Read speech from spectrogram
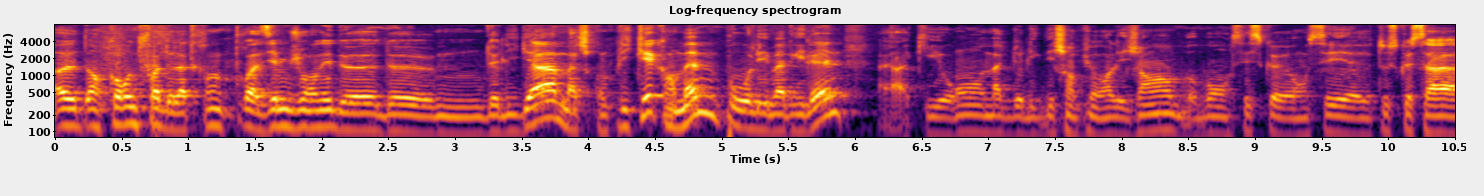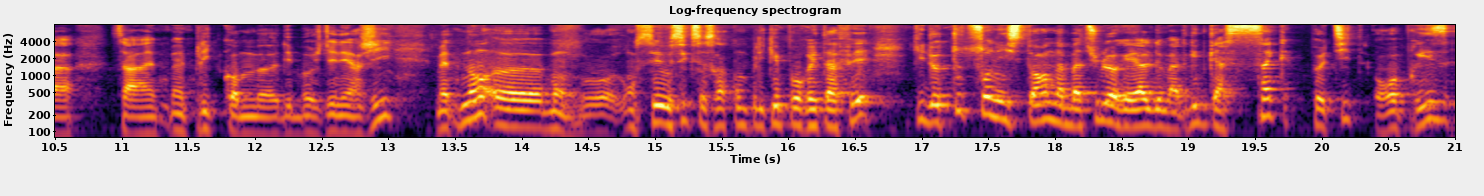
euh, encore une fois de la 33e journée de, de, Liga, match compliqué quand même pour les Madrilènes euh, qui auront un match de Ligue des Champions dans les jambes. Bon, on sait, ce que, on sait euh, tout ce que ça, ça implique comme débauche d'énergie. Maintenant, bon, on sait aussi que ce sera compliqué pour Getafe qui de toute son histoire n'a battu le Real de Madrid qu'à cinq petites reprises.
